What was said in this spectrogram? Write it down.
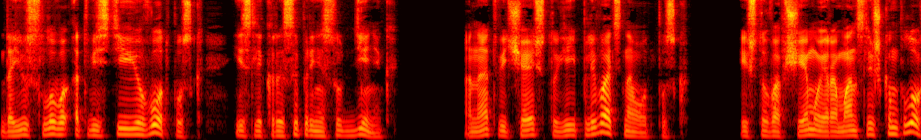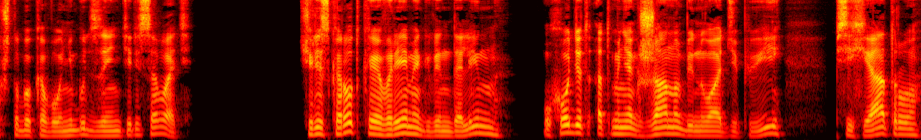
Даю слово отвезти ее в отпуск, если крысы принесут денег. Она отвечает, что ей плевать на отпуск, и что вообще мой роман слишком плох, чтобы кого-нибудь заинтересовать. Через короткое время Гвиндолин уходит от меня к Жану Бенуа Дюпюи, психиатру,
